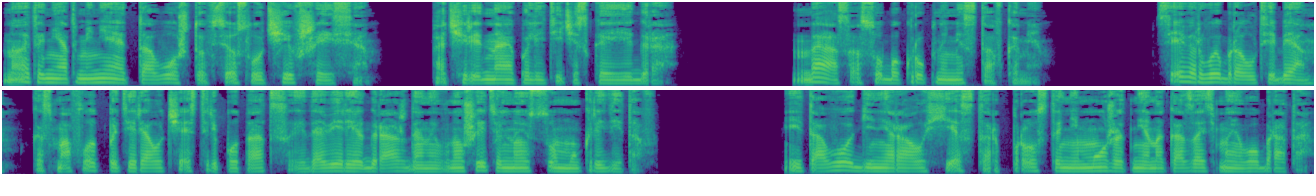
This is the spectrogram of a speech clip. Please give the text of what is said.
Но это не отменяет того, что все случившееся — очередная политическая игра. Да, с особо крупными ставками. Север выбрал тебя, космофлот потерял часть репутации, доверие граждан и внушительную сумму кредитов. И того генерал Хестер просто не может не наказать моего брата.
